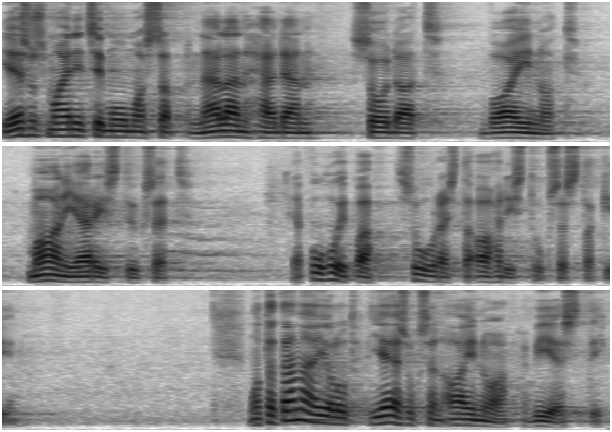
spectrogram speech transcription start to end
Jeesus mainitsi muun muassa nälänhädän, sodat, vainot, maanjäristykset ja puhuipa suuresta ahdistuksestakin. Mutta tämä ei ollut Jeesuksen ainoa viesti.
